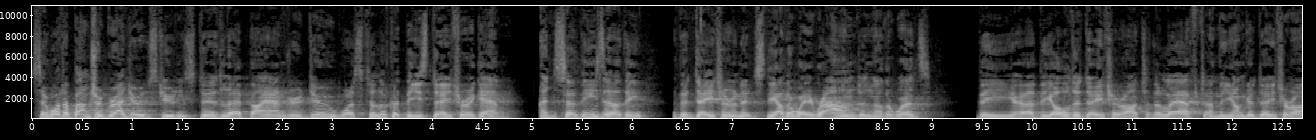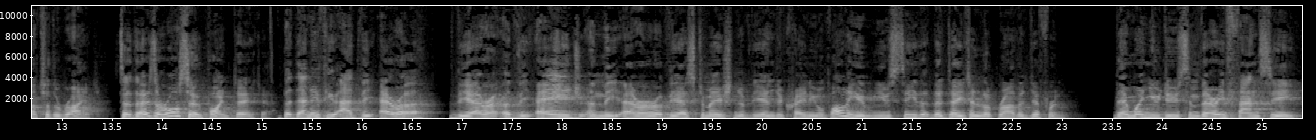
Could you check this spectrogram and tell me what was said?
So, what a bunch of graduate students did, led by Andrew Du, was to look at these data again. And so these are the, the data, and it's the other way round. In other words, the, uh, the older data are to the left, and the younger data are to the right. So, those are also point data. But then, if you add the error the error of the age and the error of the estimation of the endocranial volume, you see that the data look rather different. Then, when you do some very fancy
